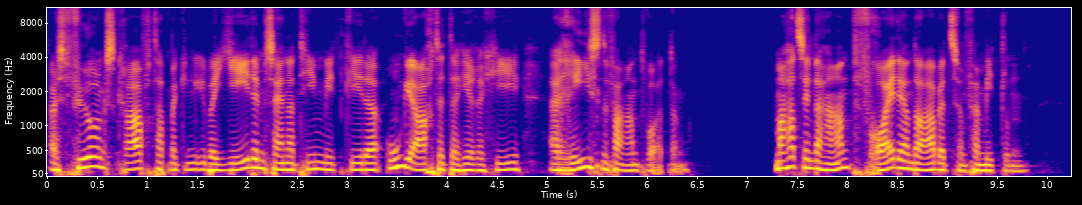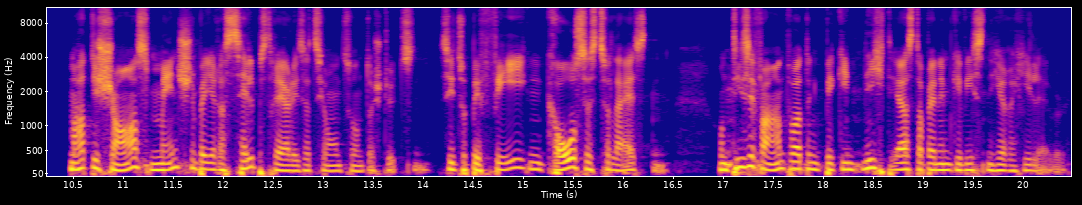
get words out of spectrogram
als Führungskraft hat man gegenüber jedem seiner Teammitglieder, ungeachtet der Hierarchie, eine Riesenverantwortung. Man hat es in der Hand, Freude an der Arbeit zu vermitteln. Man hat die Chance, Menschen bei ihrer Selbstrealisation zu unterstützen, sie zu befähigen, Großes zu leisten. Und diese Verantwortung beginnt nicht erst ab einem gewissen Hierarchielevel.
